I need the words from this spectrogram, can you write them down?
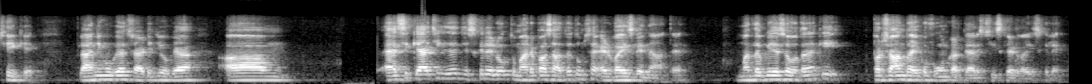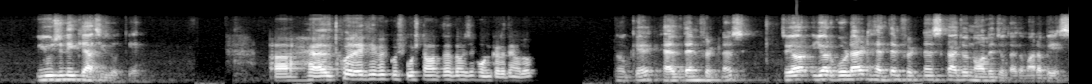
ठीक है। प्लानिंग हो गया स्ट्रैटेजी हो गया। ऐसी क्या चीज़ है जिसके लिए लोग तुम्हारे पास आते हैं तुमसे एडवाइस लेने आते हैं? मतलब कि जैसे होता है ना कि प्रशांत भाई को फ़ोन करते हैं इस चीज़ के एडवाइस के लिए। यूजुअली क्या चीज़ होती है? हेल्थ को लेके कुछ पूछना होता है तो मुझे फ़ोन करते हैं वो लोग। ओके हेल्थ एंड फिटनेस तो यार you are good at health and fitness का जो नॉलेज होता है तुम्हारा बेस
